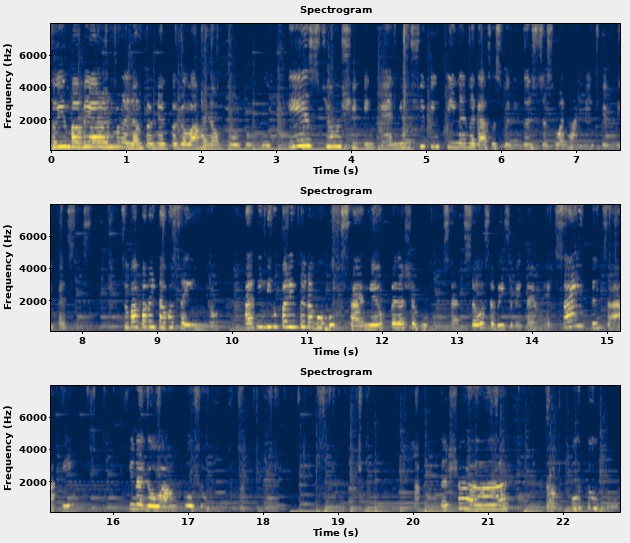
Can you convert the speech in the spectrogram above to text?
So, yung babayaran mo na lang pag nagpagawa ka ng photo book is yung shipping. And yung shipping fee na nagastos ko dito is just 150 pesos. So, papakita ko sa inyo. At hindi ko pa rin ito nabubuksan. Ngayon pa lang siya bubuksan. So, sabay-sabay tayong excite dun sa aking pinagawang photo book. Ito siya. From photo book.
